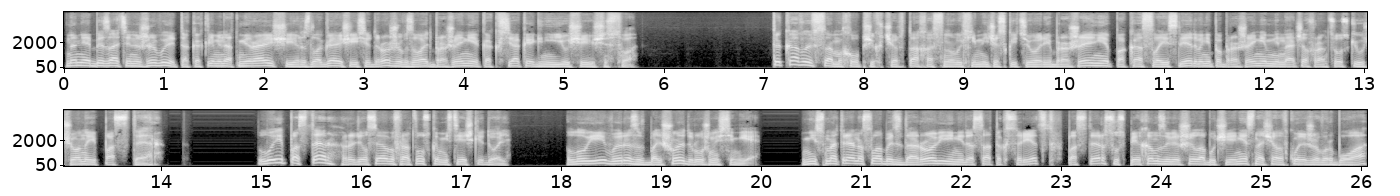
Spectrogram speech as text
но не обязательно живые, так как именно отмирающие и разлагающиеся дрожжи вызывают брожение, как всякое гниющее вещество. Таковы в самых общих чертах основы химической теории брожения, пока свои исследования по брожениям не начал французский ученый Пастер. Луи Пастер родился во французском местечке Доль. Луи вырос в большой дружной семье. Несмотря на слабое здоровье и недостаток средств, Пастер с успехом завершил обучение сначала в колледже Варбуа,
